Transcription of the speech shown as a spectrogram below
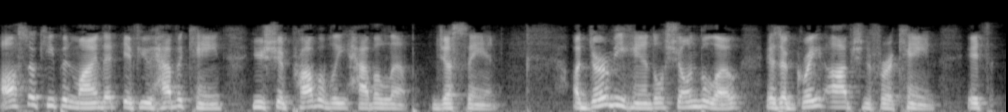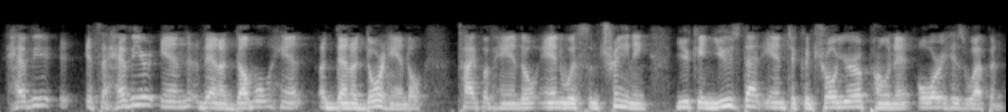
Also keep in mind that if you have a cane, you should probably have a limp. Just saying. A derby handle shown below is a great option for a cane. It's heavy. It's a heavier end than a double hand, uh, than a door handle type of handle, and with some training, you can use that end to control your opponent or his weapon.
